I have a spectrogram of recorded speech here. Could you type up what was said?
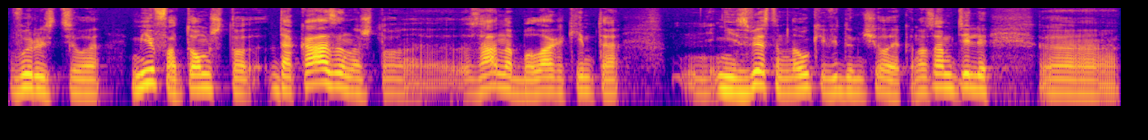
вырастила миф о том, что доказано, что Зана была каким-то неизвестным науке видом человека. На самом деле, э,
